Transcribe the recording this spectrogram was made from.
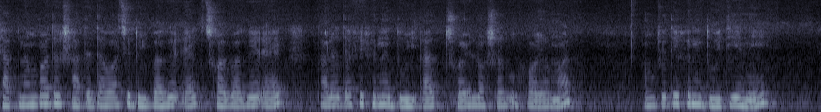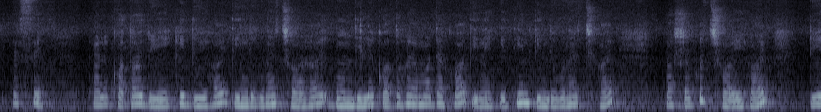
সাত নাম্বার দেখ সাথে দেওয়া আছে দুই ভাগের এক, ছয় ভাগের এক। তাহলে দেখ এখানে দুই আর ছয় লসাগু হয় আমার। আমি যদি এখানে দুই দিয়ে নিই, ঠিক আছে? তাহলে কত হয়? দুই একে দুই হয়, তিন দুগুণে ছয় হয়। গুণ দিলে কত হয় আমার? দেখো, তিন একে তিন তিন দুগুণে ছয়। লসাগু ছয় হয়। দুই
